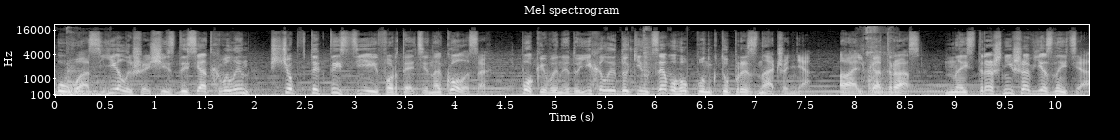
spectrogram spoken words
У вас є лише 60 хвилин, щоб втекти з цієї фортеці на колесах, поки ви не доїхали до кінцевого пункту призначення. Алькатрас найстрашніша в'язниця,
